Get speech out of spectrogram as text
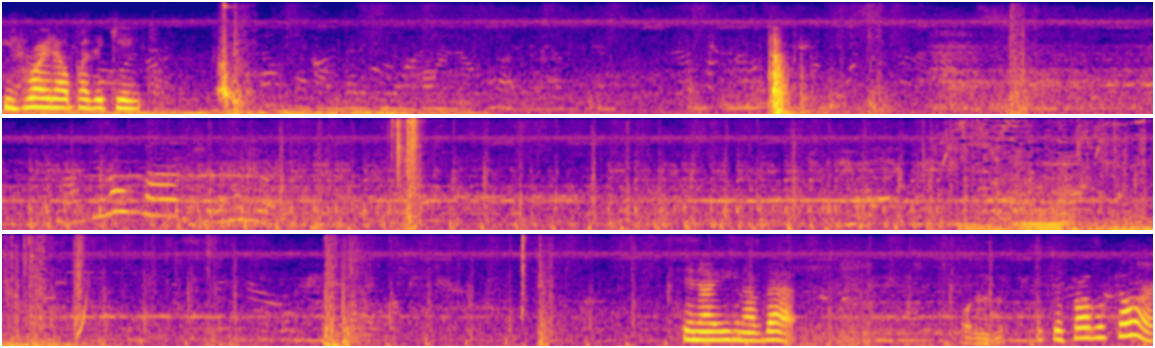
He's right out by the gate. See, now you can have that. What is it? It's a purple star.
